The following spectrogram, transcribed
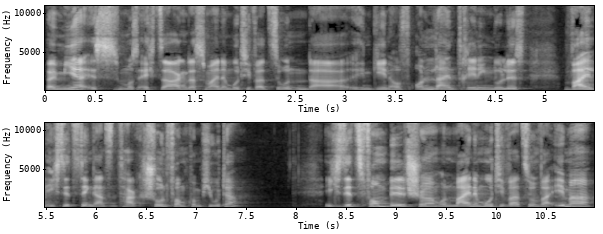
Bei mir ist, muss echt sagen, dass meine Motivation dahingehend auf Online-Training null ist, weil ich sitze den ganzen Tag schon vorm Computer. Ich sitze vorm Bildschirm und meine Motivation war immer,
